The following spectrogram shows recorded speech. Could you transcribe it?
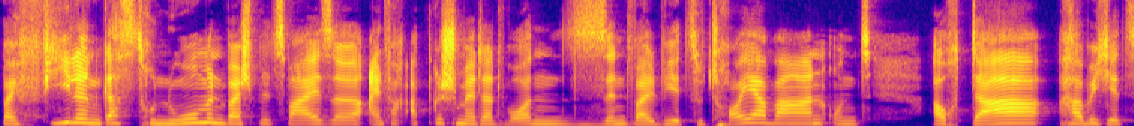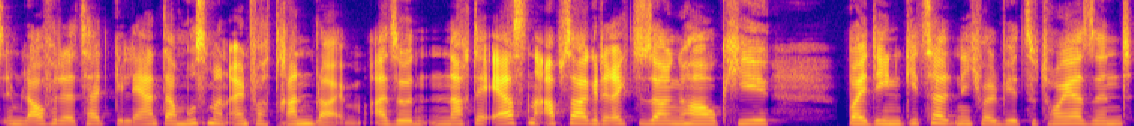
bei vielen Gastronomen beispielsweise einfach abgeschmettert worden sind, weil wir zu teuer waren. Und auch da habe ich jetzt im Laufe der Zeit gelernt, da muss man einfach dranbleiben. Also nach der ersten Absage direkt zu sagen, ha, okay, bei denen geht's halt nicht, weil wir zu teuer sind,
